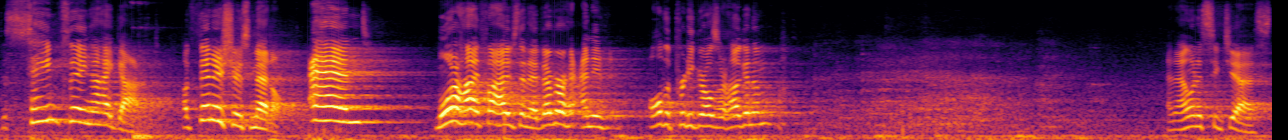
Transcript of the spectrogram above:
The same thing I got a finisher's medal, and more high fives than I've ever had. And all the pretty girls are hugging him. And I want to suggest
